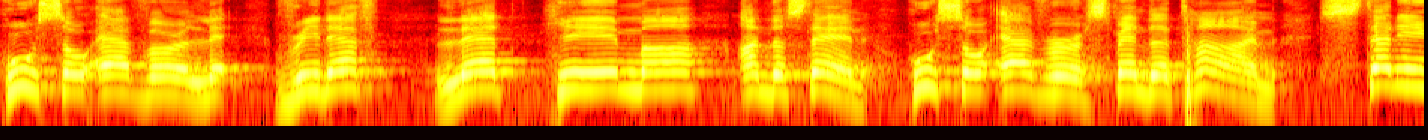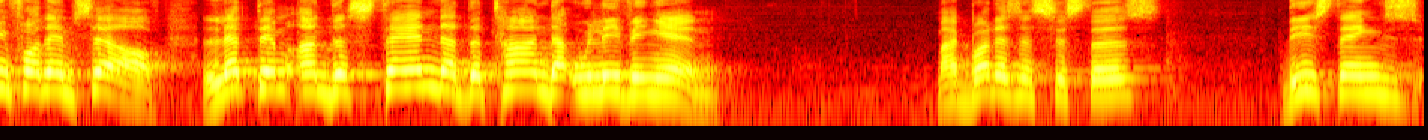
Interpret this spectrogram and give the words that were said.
Whosoever le- readeth, let him uh, understand. Whosoever spend the time studying for themselves, let them understand that the time that we're living in my brothers and sisters, these things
